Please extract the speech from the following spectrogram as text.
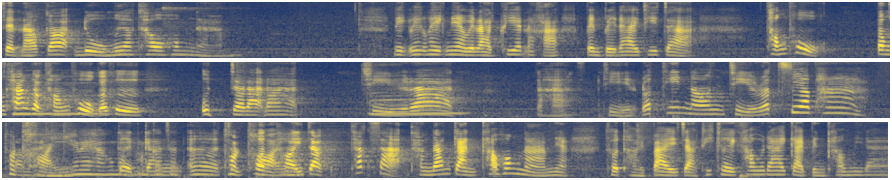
เสร็จแล้วก็ดูเมื่อเข้าห้องน้ำเด็กเล็กๆเนี่ยเวลาเครียดนะคะ เป็นไปได้ที่จะท้องผูก ตรงข้ามกับท้องผูกก็คือ อุจจาระราดฉี่ราดนะคะ ฉี่รถที่นอนฉี่รถเสื้อผ้าถดถอยใช่ไหมคะคุณหมอเกิดการจะเอ่อถดถดอยถอยจากทักษะทางด้านการเข้าห้องน้ำเนี่ยถดถอยไปจากที่เคยเข้าได้กลายเป็นเข้าไม่ได้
